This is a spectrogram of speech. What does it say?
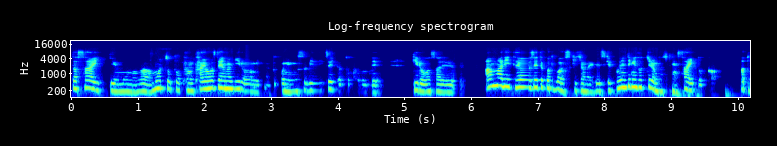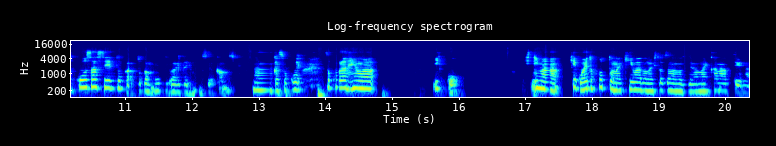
た差異っていうものが、もうちょっと多分多様性の議論みたいなところに結びついたところで議論される。あんまり多様性って言葉は好きじゃないですけど、個人的にそっちよりも確かに差異とか、あと交差性とかとかもよく言われたりもするかもしれない。なんかそこ、そこら辺は一個、今結構割とホットなキーワードの一つなのではないかなっていうよ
